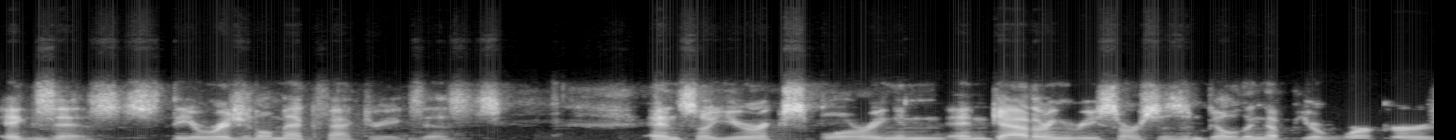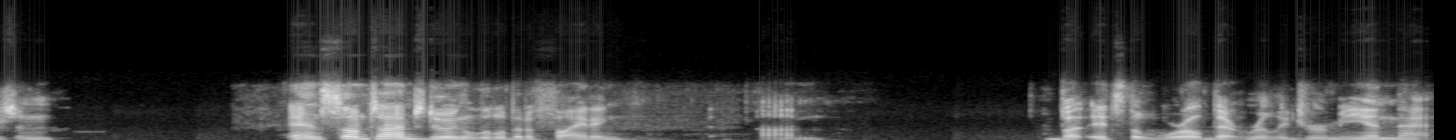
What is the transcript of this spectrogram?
exists, the original mech factory exists, and so you're exploring and, and gathering resources and building up your workers and and sometimes doing a little bit of fighting. Um, but it's the world that really drew me in that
